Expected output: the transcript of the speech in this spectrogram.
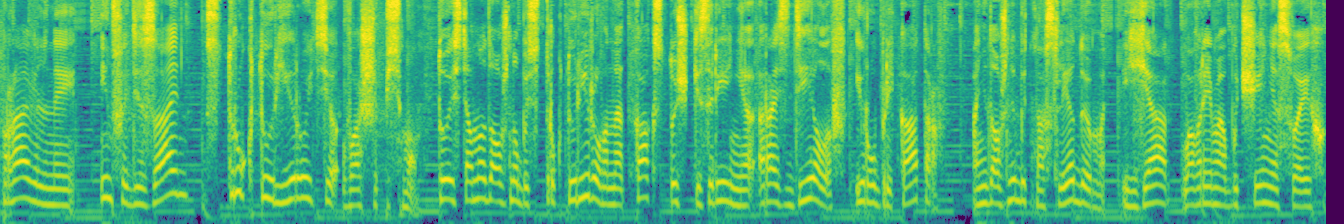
правильный инфодизайн, структурируйте ваше письмо. То есть оно должно быть структурировано как с точки зрения разделов и рубрикаторов, они должны быть наследуемы. И я во время обучения своих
